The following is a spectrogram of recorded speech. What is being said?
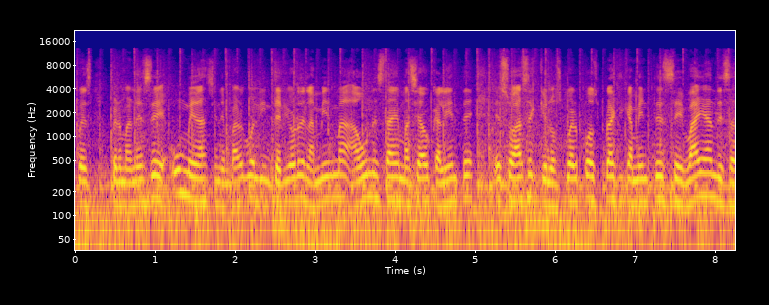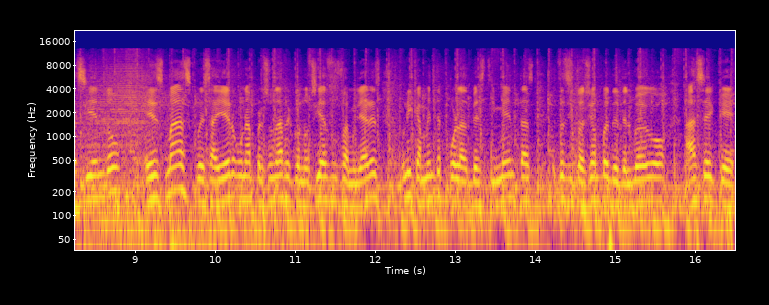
pues permanece húmeda, sin embargo el interior de la misma aún está demasiado caliente, eso hace que los cuerpos prácticamente se vayan deshaciendo. Es más, pues ayer una persona reconocía a sus familiares únicamente por las vestimentas. Esta situación pues desde luego hace que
